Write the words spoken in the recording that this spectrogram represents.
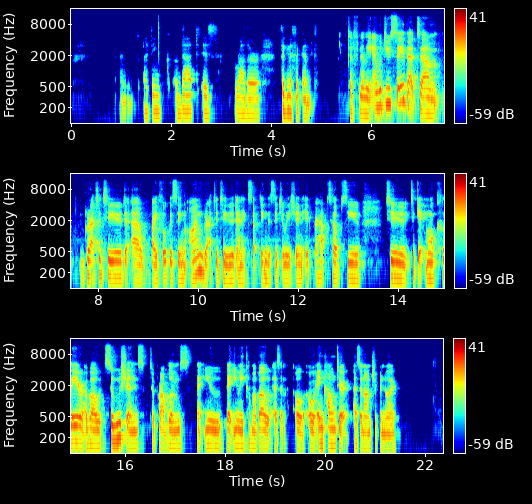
And i think that is rather significant. Definitely. And would you say that um, gratitude uh, by focusing on gratitude and accepting the situation it perhaps helps you to to get more clear about solutions to problems that you that you may come about as an or, or encounter as an entrepreneur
